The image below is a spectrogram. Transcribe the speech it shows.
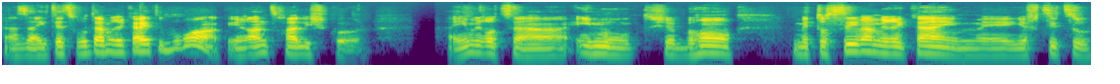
אז ההתייצבות האמריקאית היא ברורה, איראן צריכה לשקול, האם היא רוצה עימות שבו מטוסים אמריקאים אה, יפציצו,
